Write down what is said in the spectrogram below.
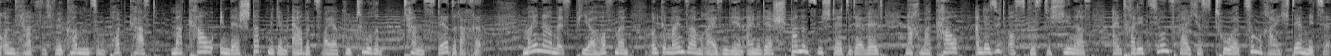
und herzlich willkommen zum Podcast Macau in der Stadt mit dem Erbe zweier Kulturen, Tanz der Drache. Mein Name ist Pia Hoffmann und gemeinsam reisen wir in eine der spannendsten Städte der Welt, nach Macau an der Südostküste Chinas, ein traditionsreiches Tor zum Reich der Mitte.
